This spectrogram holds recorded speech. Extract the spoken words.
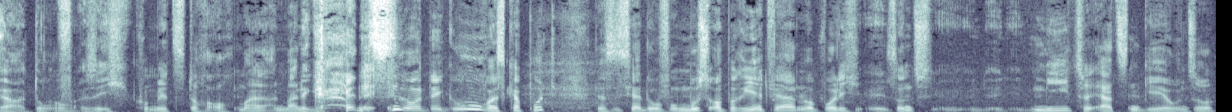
Ja, doof. Oh. Also ich komme jetzt doch auch mal an meine Grenzen und denke, uh, was kaputt. Das ist ja doof und muss operiert werden, obwohl ich äh, sonst äh, nie zu Ärzten gehe und so.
